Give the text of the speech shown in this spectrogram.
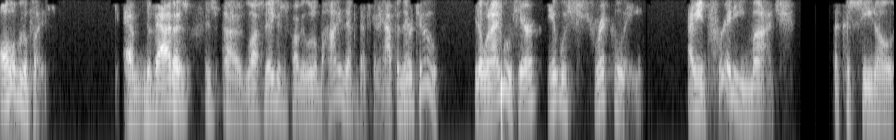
all over the place. And Nevada is, uh, Las Vegas is probably a little behind that, but that's going to happen there too. You know, when I moved here, it was strictly I mean, pretty much a casino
